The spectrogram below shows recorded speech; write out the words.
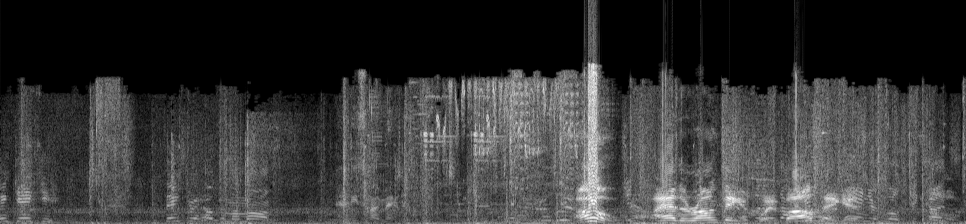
And Ganke, thanks for helping my mom. Anytime, man. Oh! I had the wrong thing equipped, but I'll take it. And your glow stick guns.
